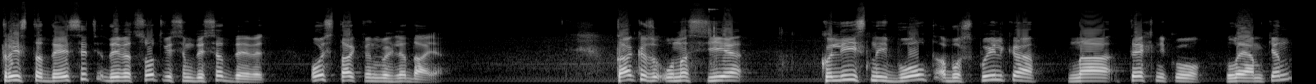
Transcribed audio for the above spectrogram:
310 989. Ось так він виглядає. Також у нас є колісний болт або шпилька на техніку Лемкен,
